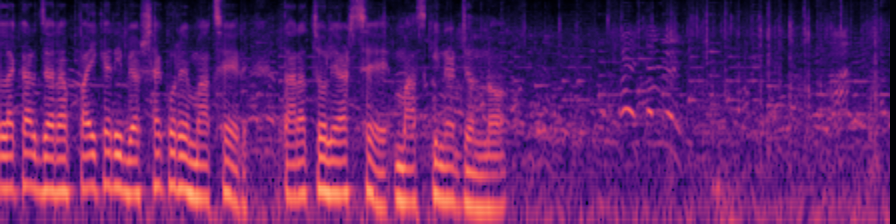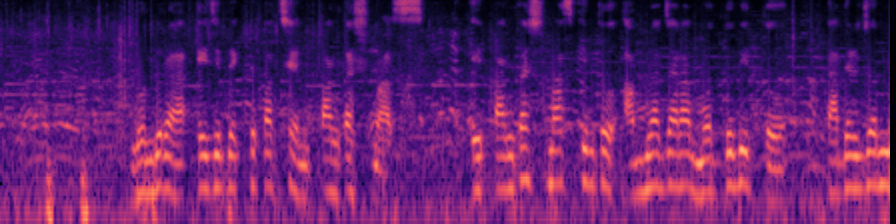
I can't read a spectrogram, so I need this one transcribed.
এলাকার যারা পাইকারি ব্যবসা করে মাছের, তারা চলে আসছে মাছ কেনার জন্য। বন্ধুরা, এই যে দেখতে পাচ্ছেন পাঙ্কাশ মাছ। এই পাঙ্কাশ মাছ কিন্তু আমরা যারা মধ্যবিত্ত, তাদের জন্য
